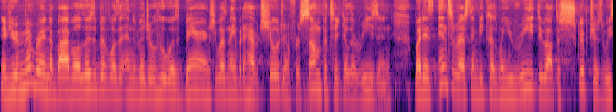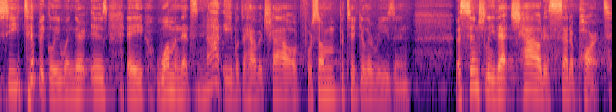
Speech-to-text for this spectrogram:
And if you remember in the Bible, Elizabeth was an individual who was barren. She wasn't able to have children for some particular reason. But it's interesting because when you read throughout the scriptures, we see typically when there is a woman that's not able to have a child for some particular reason, essentially that child is set apart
